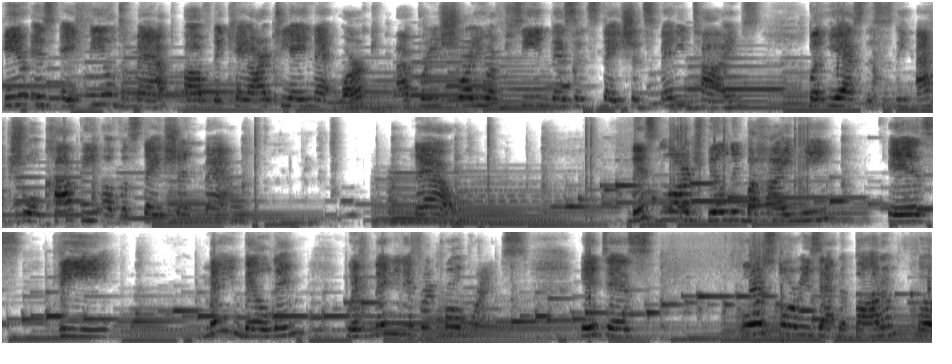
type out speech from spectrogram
Here is a field map of the KRTA network. I'm pretty sure you have seen this in stations many times, but yes, this is the actual copy of a station map. Now, this large building behind me is the main building with many different programs. It is four stories at the bottom for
